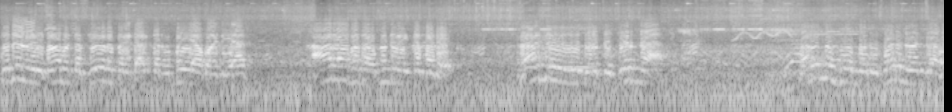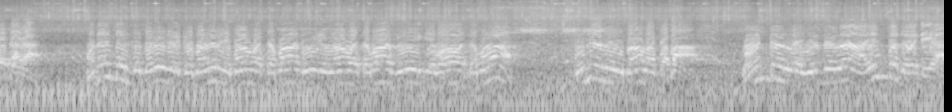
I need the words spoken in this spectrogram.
திருநெல்வேலி மாவட்டம் சீவரப்பரை டாக்டர் உப்பையா பாண்டியார் ஆறாவதா முன்னணி வைக்கப்படு ராஜபுரத்தை சேர்ந்த பரமசிவம் மது பதினான்காவதாக முதலிற்கு நிறைவேற்க மதுரை மாவட்டமா தேனி மாவட்டமா சிவகங்கை மாவட்டமா திருநெல்வேலி மாவட்டமா? ஒன்றில் இரண்டுல ஐம்பது வண்டியா?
